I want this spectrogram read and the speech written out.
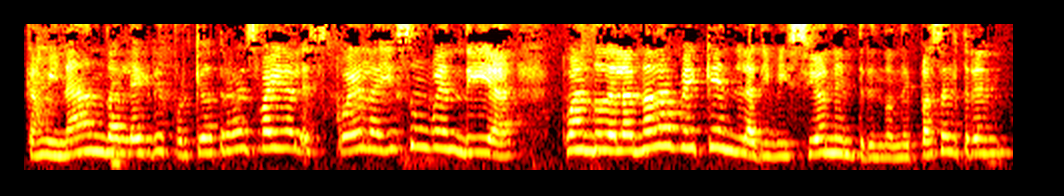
caminando alegre porque otra vez va a ir a la escuela y es un buen día. Cuando de la nada ve que en la división entre en donde pasa el tren,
